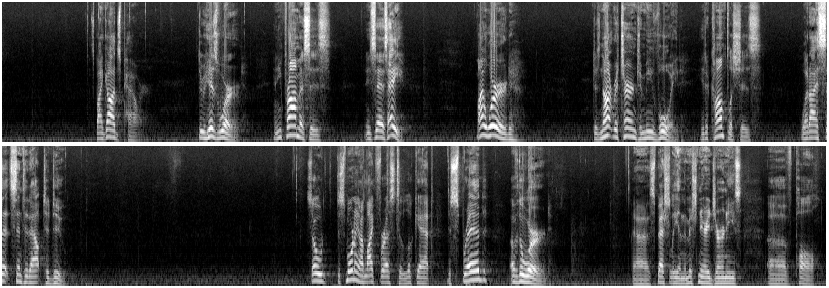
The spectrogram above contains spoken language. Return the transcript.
By God's power, through His Word. And He promises, and He says, Hey, my Word does not return to me void, it accomplishes what I sent it out to do. So, this morning I'd like for us to look at the spread of the word, uh, especially in the missionary journeys of Paul.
